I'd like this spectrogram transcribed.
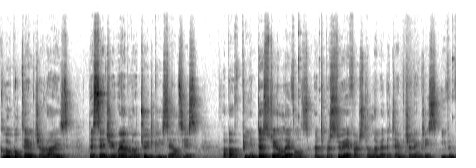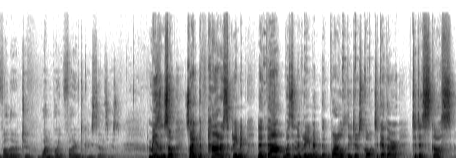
global temperature rise this century well below 2 degrees Celsius above pre industrial levels and to pursue efforts to limit the temperature increase even further to 1.5 degrees Celsius. Amazing. So, sorry, the Paris Agreement. Now, that was an agreement that world leaders got together to discuss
